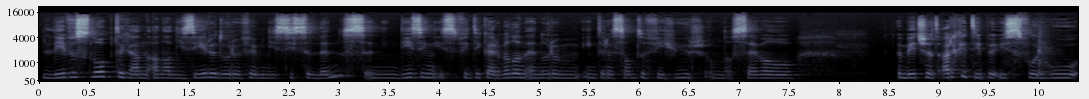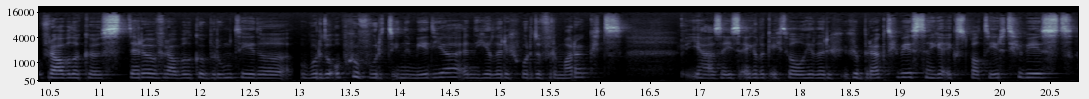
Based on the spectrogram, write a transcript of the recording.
levensloop te gaan analyseren door een feministische lens. En in die zin is, vind ik haar wel een enorm interessante figuur, omdat zij wel een beetje het archetype is voor hoe vrouwelijke sterren, vrouwelijke beroemdheden worden opgevoerd in de media en heel erg worden vermarkt. Ja, zij is eigenlijk echt wel heel erg gebruikt geweest en geëxploiteerd geweest.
